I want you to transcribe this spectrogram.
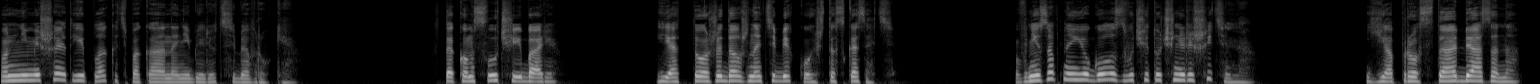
Он не мешает ей плакать, пока она не берет себя в руки. В таком случае, Барри, я тоже должна тебе кое-что сказать. Внезапно ее голос звучит очень решительно. Я просто обязана.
